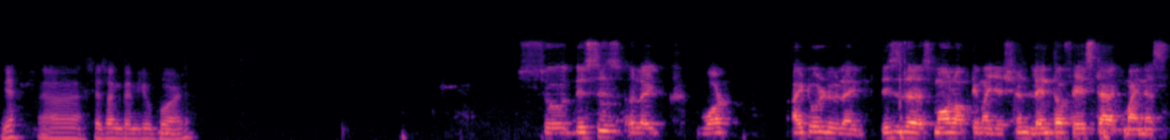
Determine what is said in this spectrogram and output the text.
Yeah, uh, Shashank, then you go ahead. So this is uh, like what I told you, like this is a small optimization, length of haystack minus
